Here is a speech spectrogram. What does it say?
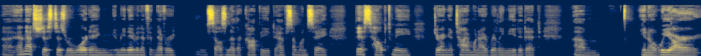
uh, and that's just as rewarding. I mean, even if it never sells another copy, to have someone say this helped me during a time when I really needed it. Um, you know, we are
